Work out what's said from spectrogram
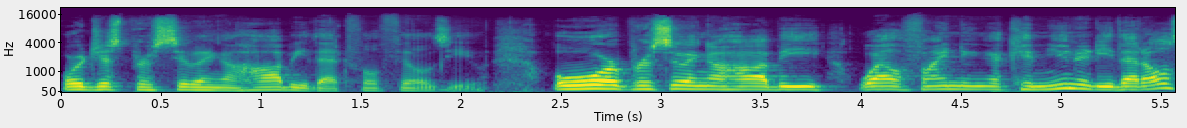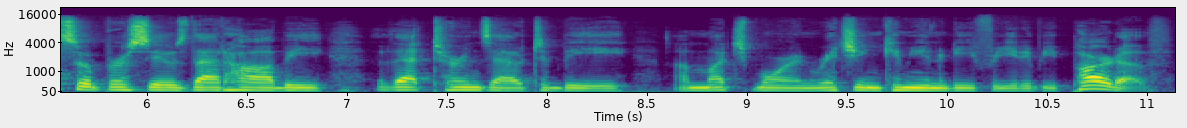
or just pursuing a hobby that fulfills you, or pursuing a hobby while finding a community that also pursues that hobby that turns out to be a much more enriching community for you to be part of,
